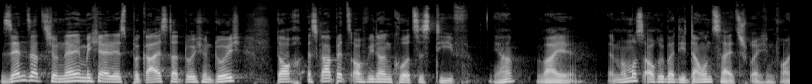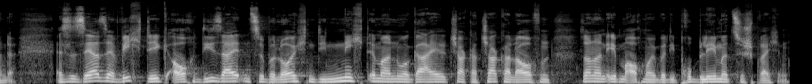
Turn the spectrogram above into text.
sensationell. Michael ist begeistert durch und durch. Doch es gab jetzt auch wieder ein kurzes Tief. Ja, weil man muss auch über die Downsides sprechen, Freunde. Es ist sehr, sehr wichtig, auch die Seiten zu beleuchten, die nicht immer nur geil Chaka Chaka laufen, sondern eben auch mal über die Probleme zu sprechen.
